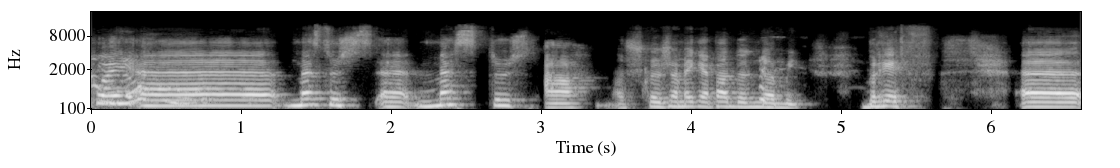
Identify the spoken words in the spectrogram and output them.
quoi euh, Masters, euh, ah, je ne serais jamais capable de le nommer. Bref, euh,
